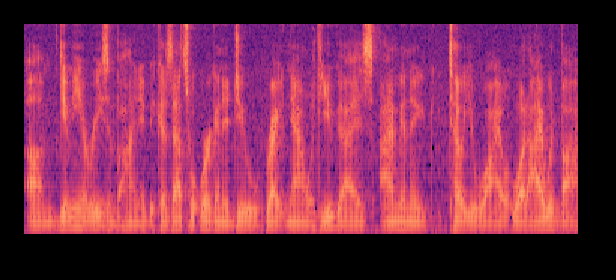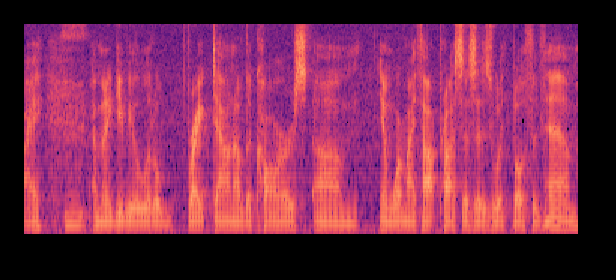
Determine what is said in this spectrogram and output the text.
Um, give me a reason behind it because that's what we're going to do right now with you guys. I'm going to tell you why what I would buy. Mm. I'm going to give you a little breakdown of the cars um, and where my thought process is with both of them.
